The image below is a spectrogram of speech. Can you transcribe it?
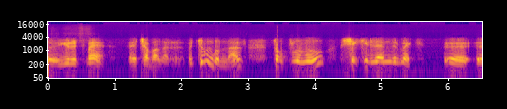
yürütme e, çabaları. Bütün bunlar toplumu şekillendirmek e, e,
